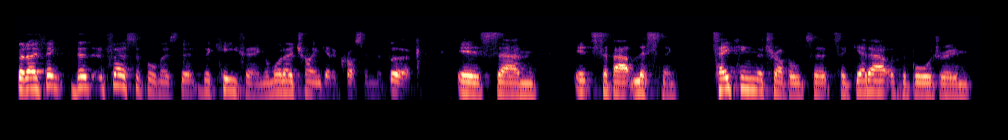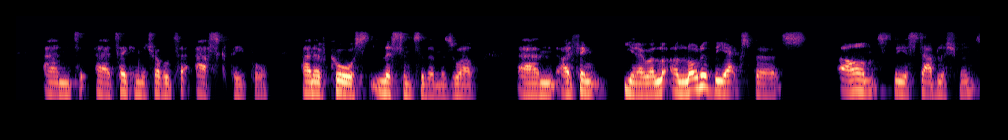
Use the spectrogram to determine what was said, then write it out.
but I think that first and foremost, the, the key thing, and what I try and get across in the book, is um, it's about listening, taking the trouble to, to get out of the boardroom and uh, taking the trouble to ask people. And of course, listen to them as well. Um, I think, you know, a, a, lot of the experts aren't the establishment.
